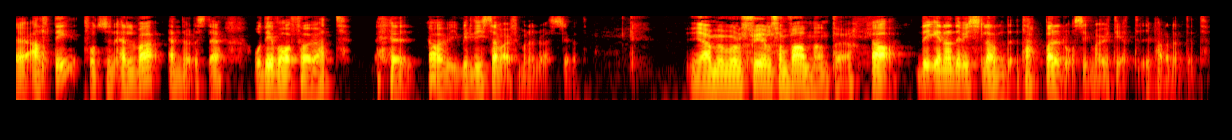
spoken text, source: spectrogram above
eh, alltid. 2011 ändrades det och det var för att, ja, vill gissa varför man ändrade systemet? Ja, men var det fel som vann antar jag. Ja, det enade Ryssland tappade då sin majoritet i parlamentet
